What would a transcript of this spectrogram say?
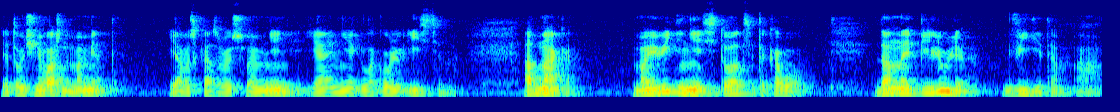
Это очень важный момент. Я высказываю свое мнение, я не глаголю истину. Однако, мое видение ситуации таково. Данная пилюля в виде там, а,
